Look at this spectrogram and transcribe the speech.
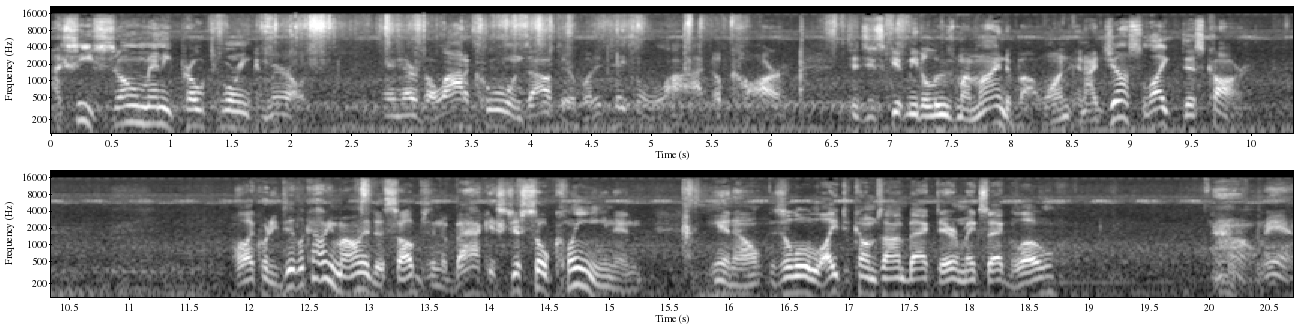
I see so many pro touring Camaros, and there's a lot of cool ones out there, but it takes a lot of car to just get me to lose my mind about one, and I just like this car. I like what he did. Look how he mounted the subs in the back. It's just so clean, and you know, there's a little light that comes on back there and makes that glow. Oh man.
